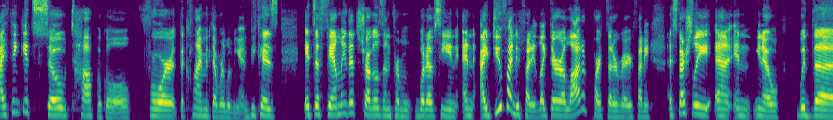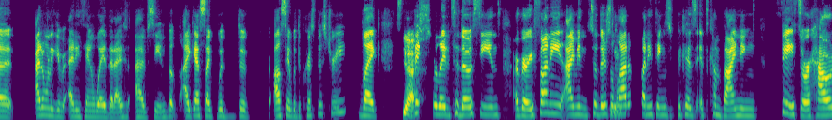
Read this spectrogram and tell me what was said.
I think it's so topical for the climate that we're living in because it's a family that struggles and from what i've seen and i do find it funny like there are a lot of parts that are very funny especially uh, in you know with the i don't want to give anything away that I, i've seen but i guess like with the I'll say with the Christmas tree, like yes. things related to those scenes are very funny. I mean, so there's a yeah. lot of funny things because it's combining faiths or how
